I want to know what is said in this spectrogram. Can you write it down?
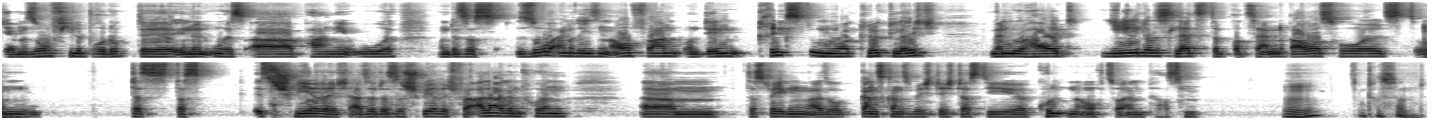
die, haben so viele Produkte in den USA, Pan-EU und das ist so ein Riesenaufwand und den kriegst du nur glücklich, wenn du halt jedes letzte Prozent rausholst und das, das ist schwierig. Also das ist schwierig für alle Agenturen. Ähm, deswegen also ganz, ganz wichtig, dass die Kunden auch zu einem passen. Mhm. Interessant.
